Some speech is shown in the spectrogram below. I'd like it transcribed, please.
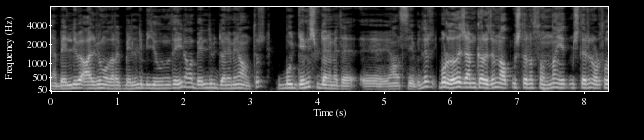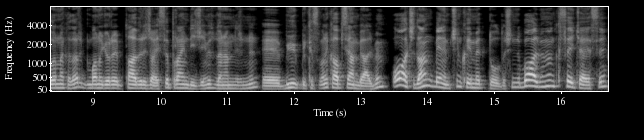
yani belli bir albüm olarak belli bir yılını değil ama belli bir dönemini anlatır. Bu geniş bir döneme de e, yansıyabilir. Burada da Cem Karaca'nın 60'ların sonundan 70'lerin ortalarına kadar bana göre tabiri caizse prime diyeceğimiz dönemlerinin e, büyük bir kısmını kapsayan bir albüm. O açıdan benim için kıymetli oldu. Şimdi bu albümün kısa hikayesi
